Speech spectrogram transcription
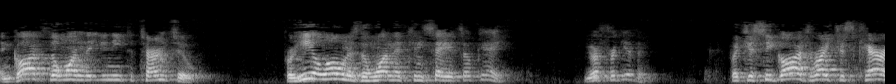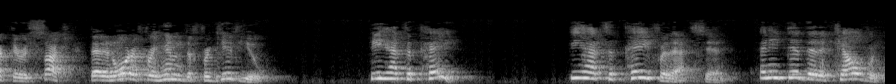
And God's the one that you need to turn to. For He alone is the one that can say it's okay. You're forgiven. But you see, God's righteous character is such that in order for Him to forgive you, He had to pay. He had to pay for that sin. And He did that at Calvary.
